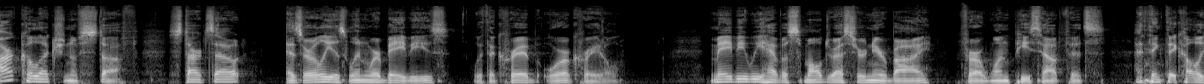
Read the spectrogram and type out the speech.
Our collection of stuff starts out as early as when we're babies with a crib or a cradle. Maybe we have a small dresser nearby for our one piece outfits. I think they call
